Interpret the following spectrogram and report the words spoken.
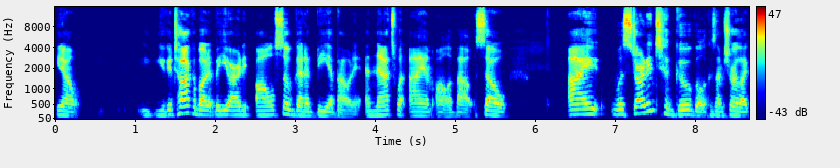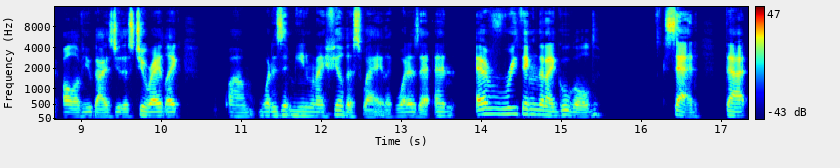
you know, you can talk about it, but you already also got to be about it. And that's what I am all about. So I was starting to Google because I'm sure like all of you guys do this too, right? Like, um, what does it mean when I feel this way? Like, what is it? And everything that I Googled said that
